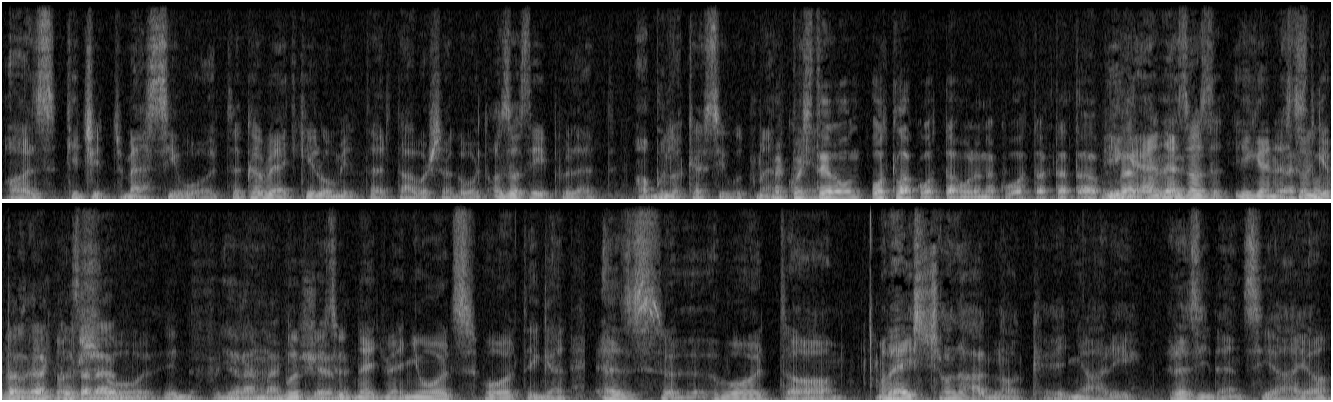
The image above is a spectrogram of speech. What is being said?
az kicsit messzi volt, kb. egy kilométer távolsága volt az az épület a Budakeszi út mentén. Meg Krisztél ott lakott, ahol önök voltak. Tehát a, igen, ez az, igen, ez tulajdonképpen az alsó. Budakeszi út 48 volt, igen. Ez volt a Weiss családnak egy nyári rezidenciája,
